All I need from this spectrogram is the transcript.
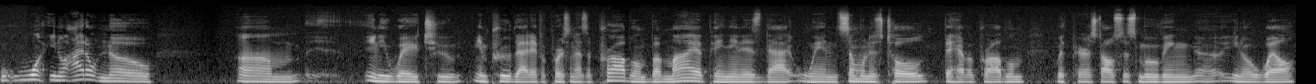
what, you know, I don't know um, any way to improve that if a person has a problem, but my opinion is that when someone is told they have a problem with peristalsis moving, uh, you know, well,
